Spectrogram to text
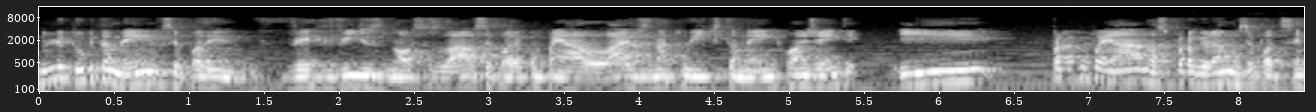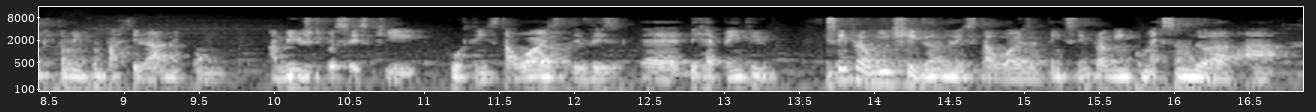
No YouTube também você pode ver vídeos nossos lá, você pode acompanhar lives na Twitch também com a gente. E para acompanhar nosso programa, você pode sempre também compartilhar né, com amigos de vocês que curtem Star Wars, de, vez, é, de repente sempre alguém chegando em Star Wars, né? tem sempre alguém começando a, a,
